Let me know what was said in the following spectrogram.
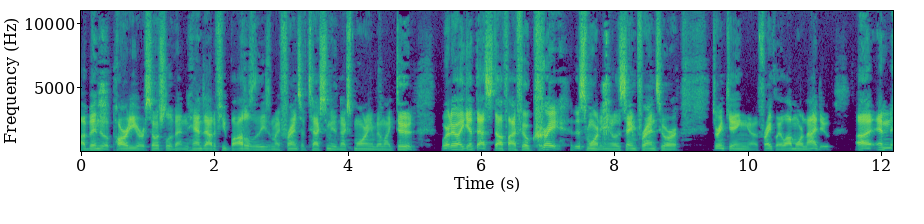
I've been to a party or a social event and handed out a few bottles of these, and my friends have texted me the next morning and been like, "Dude, where do I get that stuff? I feel great this morning." You know, the same friends who are drinking, uh, frankly, a lot more than I do. Uh, and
